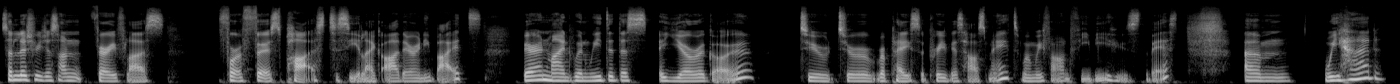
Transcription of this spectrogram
So literally just on Fairy Floss for a first pass to see like, are there any bites? Bear in mind, when we did this a year ago to, to replace a previous housemate, when we found Phoebe, who's the best, um, we had,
